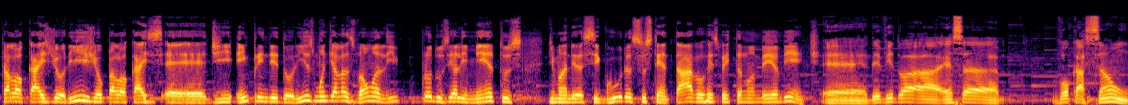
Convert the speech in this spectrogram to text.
para locais de origem ou para locais é, de empreendedorismo, onde elas vão ali produzir alimentos de maneira segura, sustentável, respeitando o meio ambiente. É, devido a essa vocação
